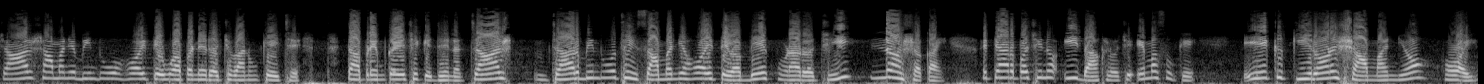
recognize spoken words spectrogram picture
ચાર સામાન્ય બિંદુઓ હોય તેવું આપણને રચવાનું કહે છે. તો આપણે એમ કહીએ છીએ કે જેના ચાર ચાર બિંદુઓ છે સામાન્ય હોય તેવા બે ખૂણા રચી ન શકાય. ત્યાર પછીનો ઈ દાખલો છે. એમાં શું કે એક કિરણ સામાન્ય હોય.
